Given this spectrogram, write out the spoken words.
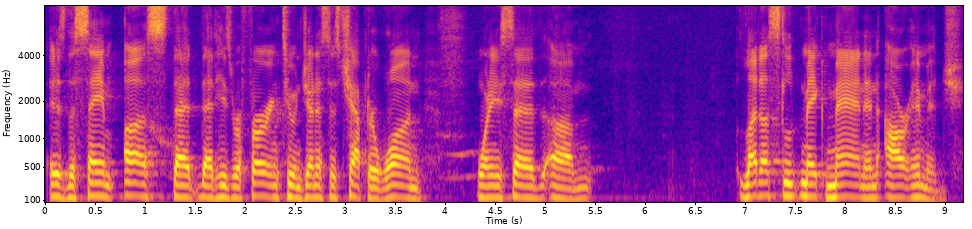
is the same us that, that he's referring to in Genesis chapter 1 when he said, um, let us make man in our image.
